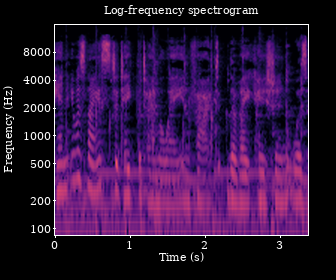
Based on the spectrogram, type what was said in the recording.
And it was nice to take the time away. In fact, the vacation was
